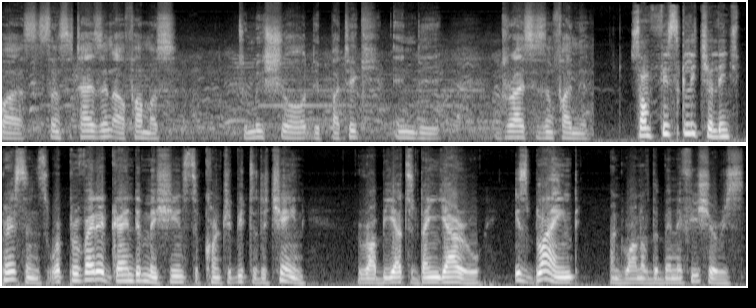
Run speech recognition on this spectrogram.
uh, sensitizing our farmers to make sure they partake in the dry season farming. Some physically challenged persons were provided grinding machines to contribute to the chain. Rabia Tudanyaro is blind and one of the beneficiaries.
